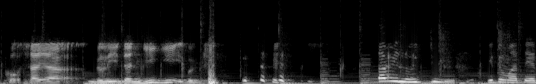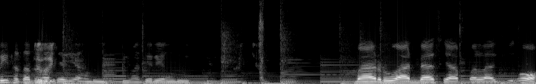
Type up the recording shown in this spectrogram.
kok saya geli dan jijik begitu. tapi lucu itu materi salah satu Lucu. materi yang lucu materi yang lucu baru ada siapa lagi oh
